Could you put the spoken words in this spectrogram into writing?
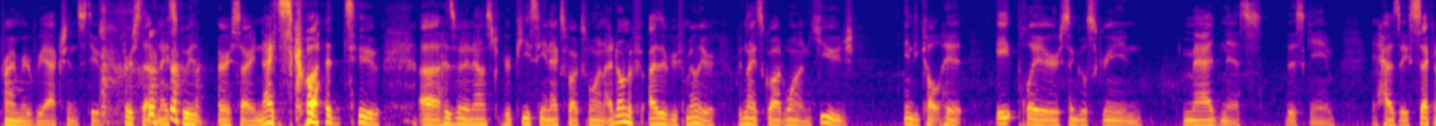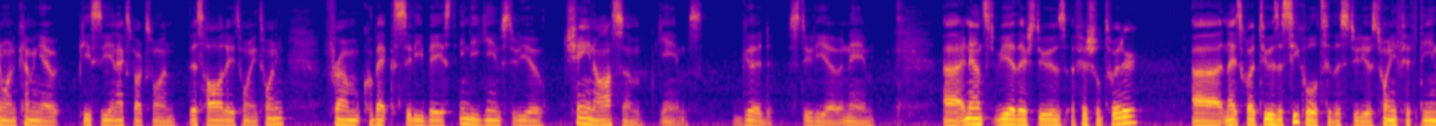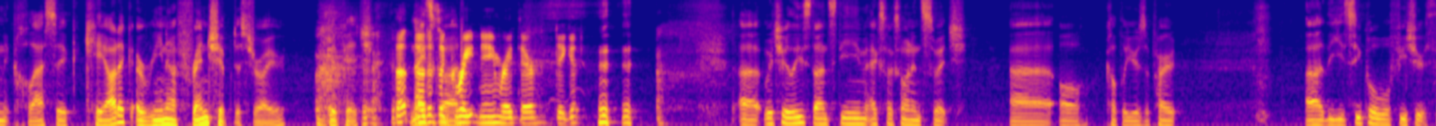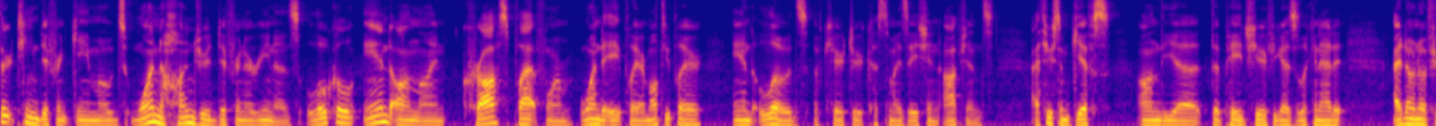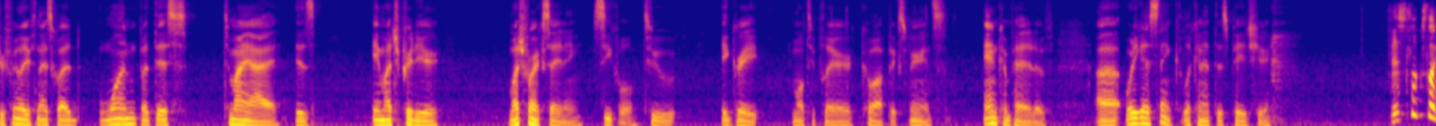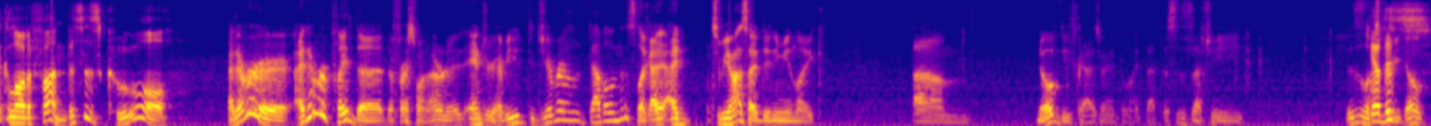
prime rib reactions to. First up, Night Squid, or sorry, Knight Squad Two uh, has been announced for PC and Xbox One. I don't know if either of you are familiar with Knight Squad One, huge indie cult hit, eight-player single screen madness. This game. It has a second one coming out PC and Xbox One this holiday 2020 from Quebec City-based indie game studio Chainsawesome Games. Good studio name. Uh, announced via their studio's official Twitter, uh, Knight Squad 2 is a sequel to the studio's 2015 classic Chaotic Arena Friendship Destroyer. Good pitch. that, that is a great name right there. Dig it. uh, which released on Steam, Xbox One, and Switch, uh, all a couple years apart. Uh, the sequel will feature 13 different game modes, 100 different arenas, local and online, cross platform, 1 to 8 player multiplayer, and loads of character customization options. I threw some GIFs on the uh, the page here if you guys are looking at it. I don't know if you're familiar with Knight Squad 1, but this, to my eye, is a much prettier, much more exciting sequel to a great multiplayer co op experience and competitive. Uh, what do you guys think looking at this page here? This looks like a lot of fun. This is cool. I never, I never played the the first one. I don't know, Andrew. Have you? Did you ever dabble in this? Like, I, I to be honest, I didn't even like, um, know of these guys or anything like that. This is actually, this looks yeah, this, pretty dope.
